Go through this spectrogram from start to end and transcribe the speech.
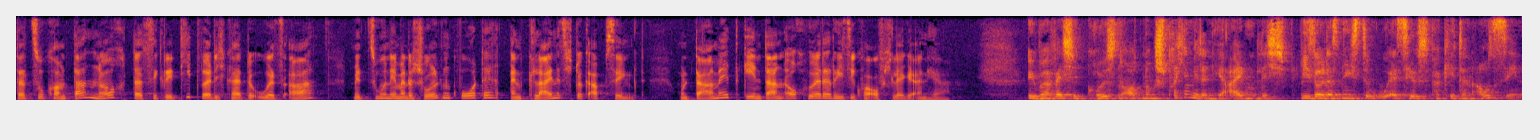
Dazu kommt dann noch, dass die Kreditwürdigkeit der USA mit zunehmender Schuldenquote ein kleines Stück absinkt. Und damit gehen dann auch höhere Risikoaufschläge einher. Über welche Größenordnung sprechen wir denn hier eigentlich? Wie soll das nächste US-Hilfspaket denn aussehen?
